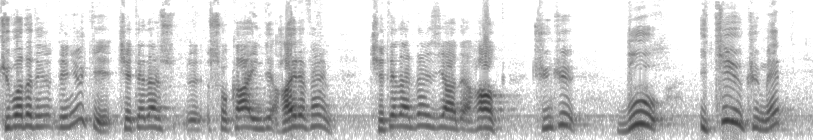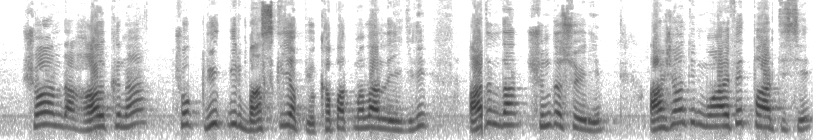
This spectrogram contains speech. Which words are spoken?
Küba'da de- deniyor ki çeteler e, sokağa indi. Hayır efendim çetelerden ziyade halk. Çünkü bu iki hükümet şu anda halkına çok büyük bir baskı yapıyor kapatmalarla ilgili. Ardından şunu da söyleyeyim. Arjantin Muhalefet Partisi,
